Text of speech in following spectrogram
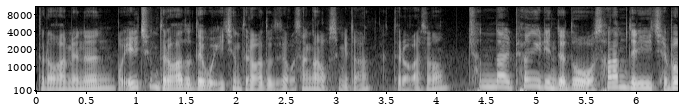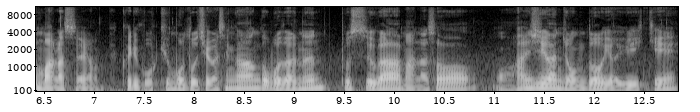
들어가면은 뭐 1층 들어가도 되고 2층 들어가도 되고 상관없습니다. 들어가서 첫날 평일인데도 사람들이 제법 많았어요. 그리고 규모도 제가 생각한 것보다는 부스가 많아서 어, 1시간 정도 여유 있게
